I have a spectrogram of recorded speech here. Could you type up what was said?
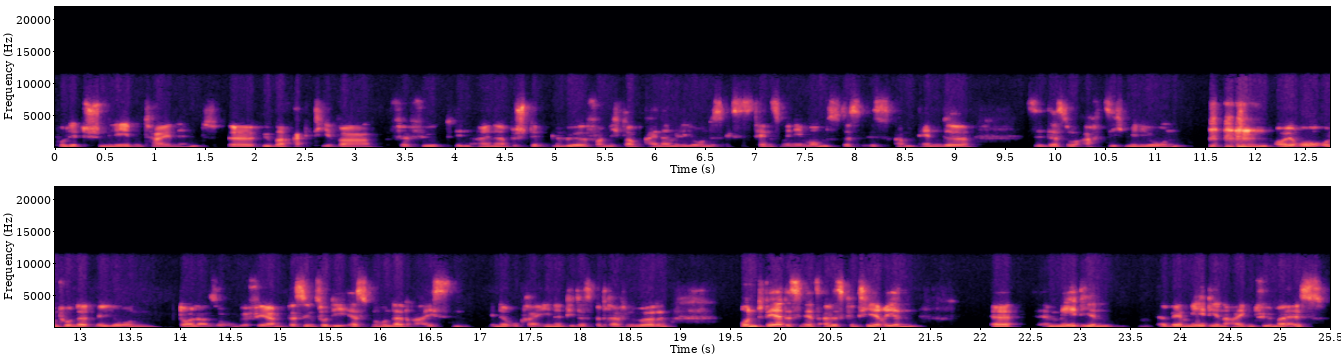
politischen Leben teilnimmt, äh, über Aktiva verfügt in einer bestimmten Höhe von, ich glaube, einer Million des Existenzminimums. Das ist am Ende, sind das so 80 Millionen Euro und 100 Millionen Dollar so ungefähr. Das sind so die ersten 100 Reichsten in der Ukraine, die das betreffen würde. Und wer, das sind jetzt alles Kriterien, äh, Medien, äh, wer Medieneigentümer ist.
